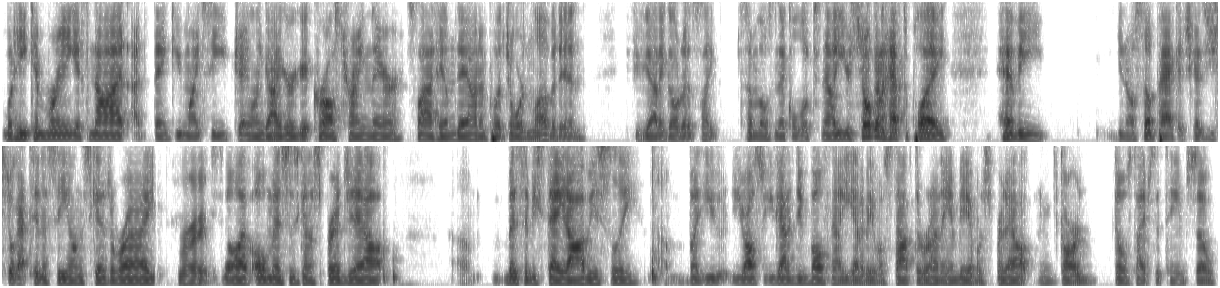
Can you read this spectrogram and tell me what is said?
what he can bring. If not, I think you might see Jalen Geiger get cross trained there, slide him down, and put Jordan Lovett in. If you've got to go to like some of those nickel looks. Now you're still going to have to play heavy, you know, sub package because you still got Tennessee on the schedule, right? right. You still have Ole Miss is going to spread you out. Um, Mississippi State, obviously, um, but you you also you got to do both now. You got to be able to stop the run and be able to spread out and guard those types of teams. So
